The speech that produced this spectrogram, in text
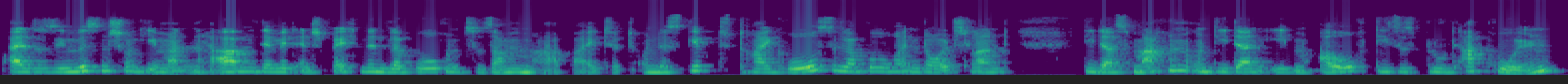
Also Sie müssen schon jemanden haben, der mit entsprechenden Laboren zusammenarbeitet. Und es gibt drei große Labore in Deutschland, die das machen und die dann eben auch dieses Blut abholen.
